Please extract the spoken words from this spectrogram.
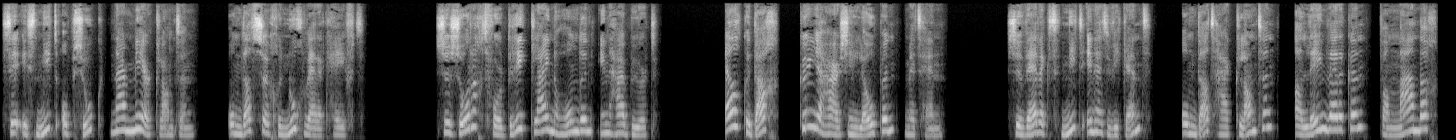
Ze is niet op zoek naar meer klanten, omdat ze genoeg werk heeft. Ze zorgt voor drie kleine honden in haar buurt. Elke dag kun je haar zien lopen met hen. Ze werkt niet in het weekend, omdat haar klanten alleen werken van maandag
